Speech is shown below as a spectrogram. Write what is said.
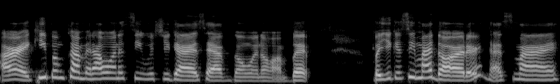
right, keep them coming. I want to see what you guys have going on. But but you can see my daughter. That's my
